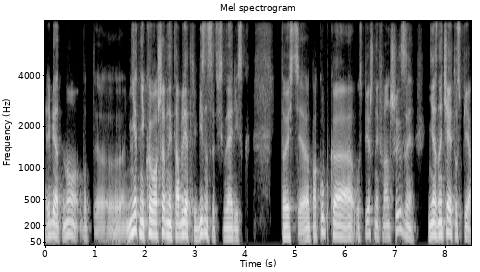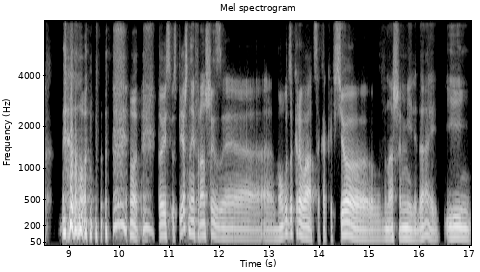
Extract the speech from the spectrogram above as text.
ребят, ну вот э, нет никакой волшебной таблетки, бизнес – это всегда риск. То есть э, покупка успешной франшизы не означает успех. вот. То есть успешные франшизы э, могут закрываться, как и все в нашем мире, да, и, и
